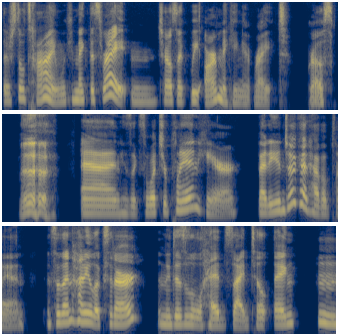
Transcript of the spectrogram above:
there's still time. We can make this right. And Cheryl's like, we are making it right. Gross. Ugh. And he's like, so what's your plan here? Betty and Jughead have a plan. And so then Honey looks at her and he does a little head side tilt thing. Hmm.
